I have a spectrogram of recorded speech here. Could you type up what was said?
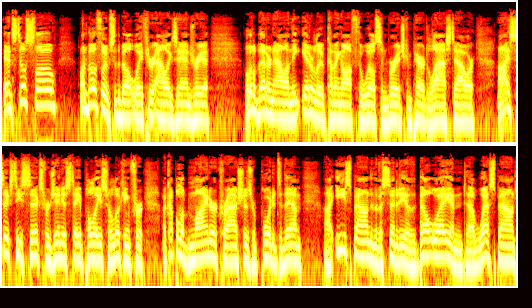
And still slow on both loops of the Beltway through Alexandria. A little better now on the Interloop coming off the Wilson Bridge compared to last hour. I-66, Virginia State Police are looking for a couple of minor crashes reported to them uh, eastbound in the vicinity of the Beltway and uh, westbound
